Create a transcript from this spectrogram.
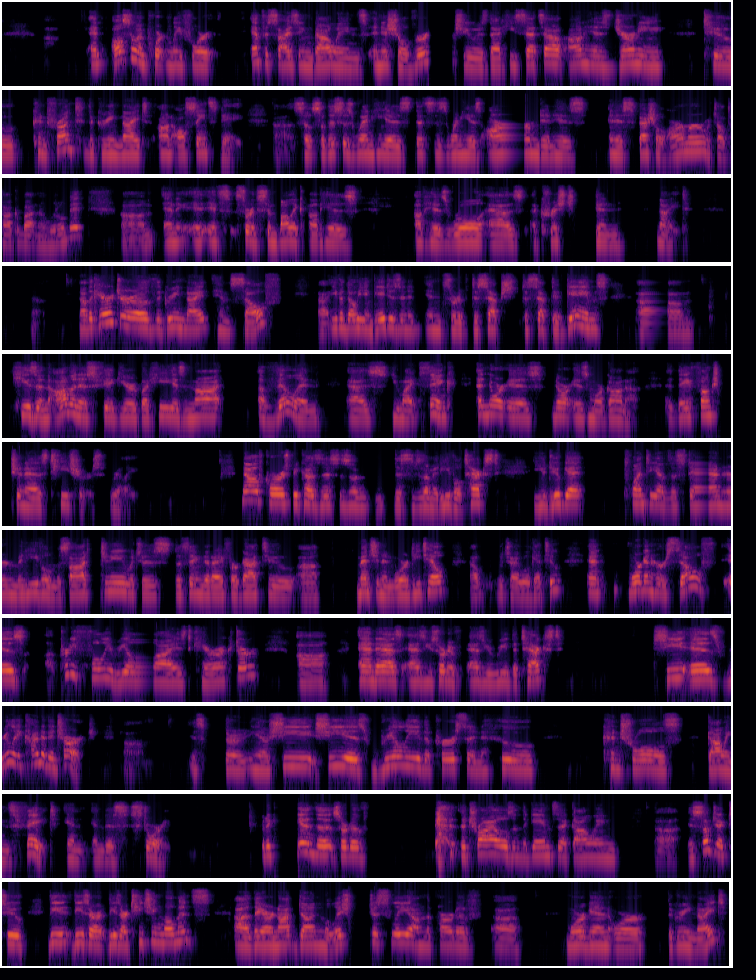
And also importantly for emphasizing Gawain's initial virtue is that he sets out on his journey to confront the Green Knight on All Saints Day. Uh, so, so this is when he is. This is when he is armed in his in his special armor, which I'll talk about in a little bit, um, and it, it's sort of symbolic of his of his role as a Christian knight. Now, the character of the Green Knight himself, uh, even though he engages in in sort of deception, deceptive games, um, he's an ominous figure, but he is not a villain as you might think, and nor is nor is Morgana. They function as teachers, really. Now, of course, because this is a this is a medieval text, you do get plenty of the standard medieval misogyny, which is the thing that I forgot to uh, mention in more detail, uh, which I will get to. And Morgan herself is a pretty fully realized character. Uh, and as as you sort of as you read the text, she is really kind of in charge. Um, so you know she she is really the person who controls Gawain's fate in in this story. But again, the sort of the trials and the games that Gawain uh, is subject to, the, these are these are teaching moments. Uh, they are not done maliciously on the part of uh, Morgan or the Green Knight.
